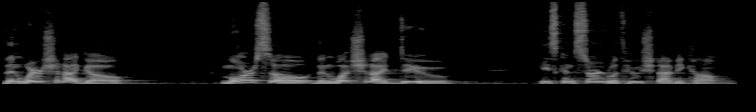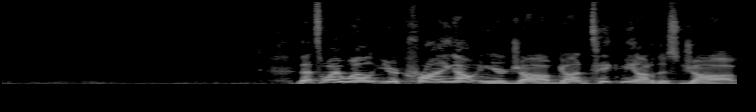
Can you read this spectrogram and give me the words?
than where should I go, more so than what should I do, he's concerned with who should I become. That's why, well, you're crying out in your job, God, take me out of this job,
